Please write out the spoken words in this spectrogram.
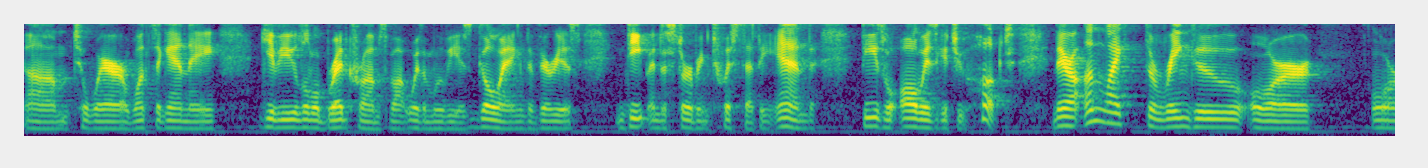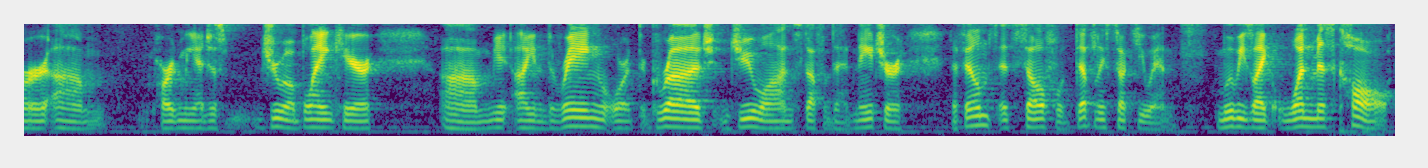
um, to where once again they give you little breadcrumbs about where the movie is going, the various deep and disturbing twists at the end. These will always get you hooked. They are unlike the Ringu or or um, pardon me, I just drew a blank here. Um, The Ring or The Grudge, Ju-on, stuff of that nature. The films itself will definitely suck you in. Movies like One Missed Call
